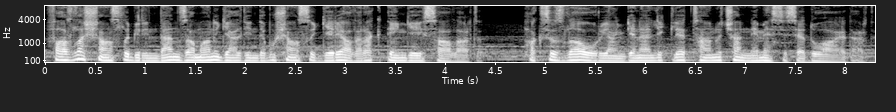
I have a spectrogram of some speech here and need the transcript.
Fazla şanslı birinden zamanı geldiğinde bu şansı geri alarak dengeyi sağlardı. Haksızlığa uğrayan genellikle tanrıça Nemesis'e dua ederdi.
